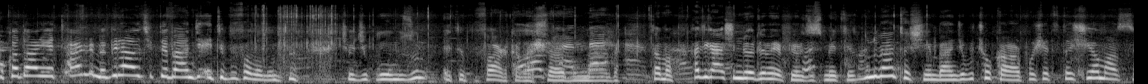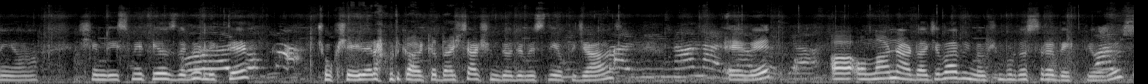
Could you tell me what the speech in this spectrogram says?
bu kadar yeterli mi? Birazcık da bence eti puf alalım. Çocukluğumuzun eti pufu arkadaşlar bunlar da. Tamam hadi gel şimdi ödeme yapıyoruz İsmet Yaz. Bunu ben taşıyayım bence bu çok ağır. Poşeti taşıyamazsın ya. Şimdi İsmet Yaz'la birlikte çok şeyler aldık arkadaşlar. Şimdi ödemesini yapacağız. Evet. Aa, onlar nerede acaba bilmiyorum. Şimdi burada sıra bekliyoruz.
